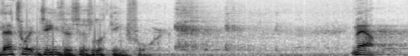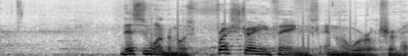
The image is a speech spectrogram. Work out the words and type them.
That's what Jesus is looking for. Now, this is one of the most frustrating things in the world for me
